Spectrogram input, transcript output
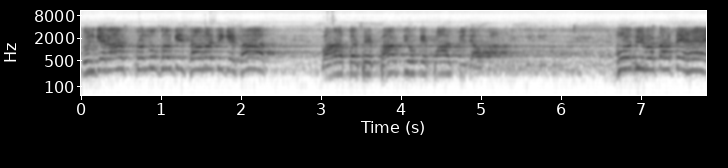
तो उनके राष्ट्र प्रमुखों की सहमति के साथ वहाँ बसे भारतीयों के पास भी जाता हूँ। वो भी बताते हैं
